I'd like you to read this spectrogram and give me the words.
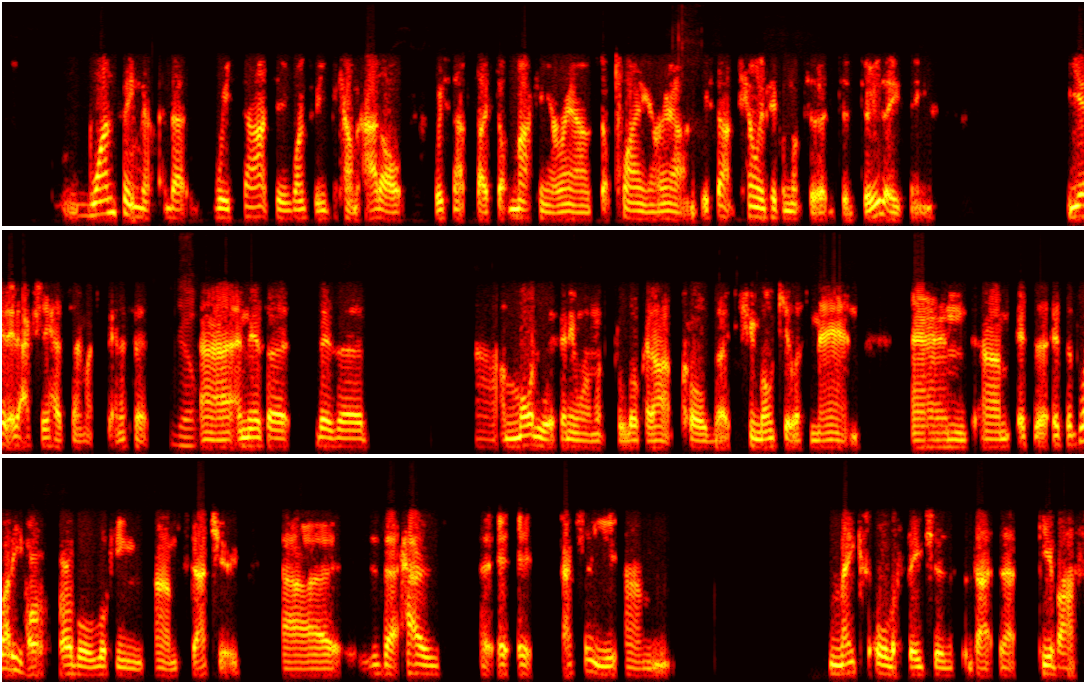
one thing that, that we start to, once we become adults, we start to say, stop mucking around, stop playing around. We start telling people not to, to do these things. Yet it actually has so much benefit. Yep. Uh, and there's a there's a uh, a model, if anyone wants to look it up, called the Homunculus Man, and um, it's a it's a bloody horrible looking um, statue uh, that has it, it actually um, makes all the features that that give us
